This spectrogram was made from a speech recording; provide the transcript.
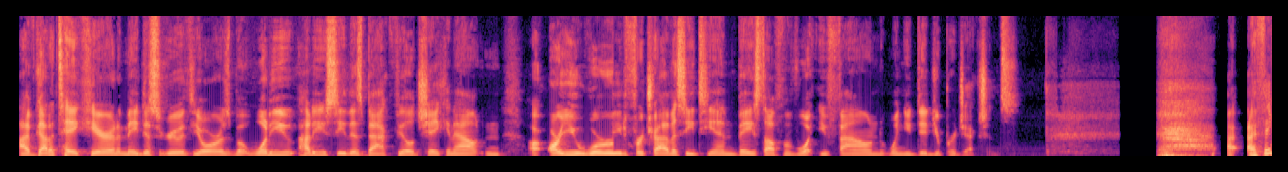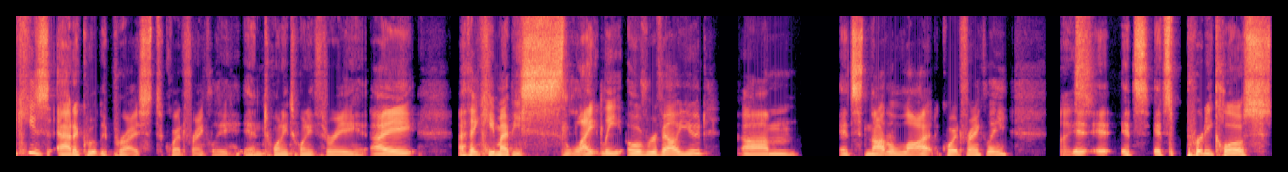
I've got a take here, and it may disagree with yours, but what do you? How do you see this backfield shaking out? And are, are you worried for Travis Etienne based off of what you found when you did your projections? I, think he's adequately priced, quite frankly, in 2023. I I think he might be slightly overvalued. Um, it's not a lot, quite frankly. It, it, it's it's pretty close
